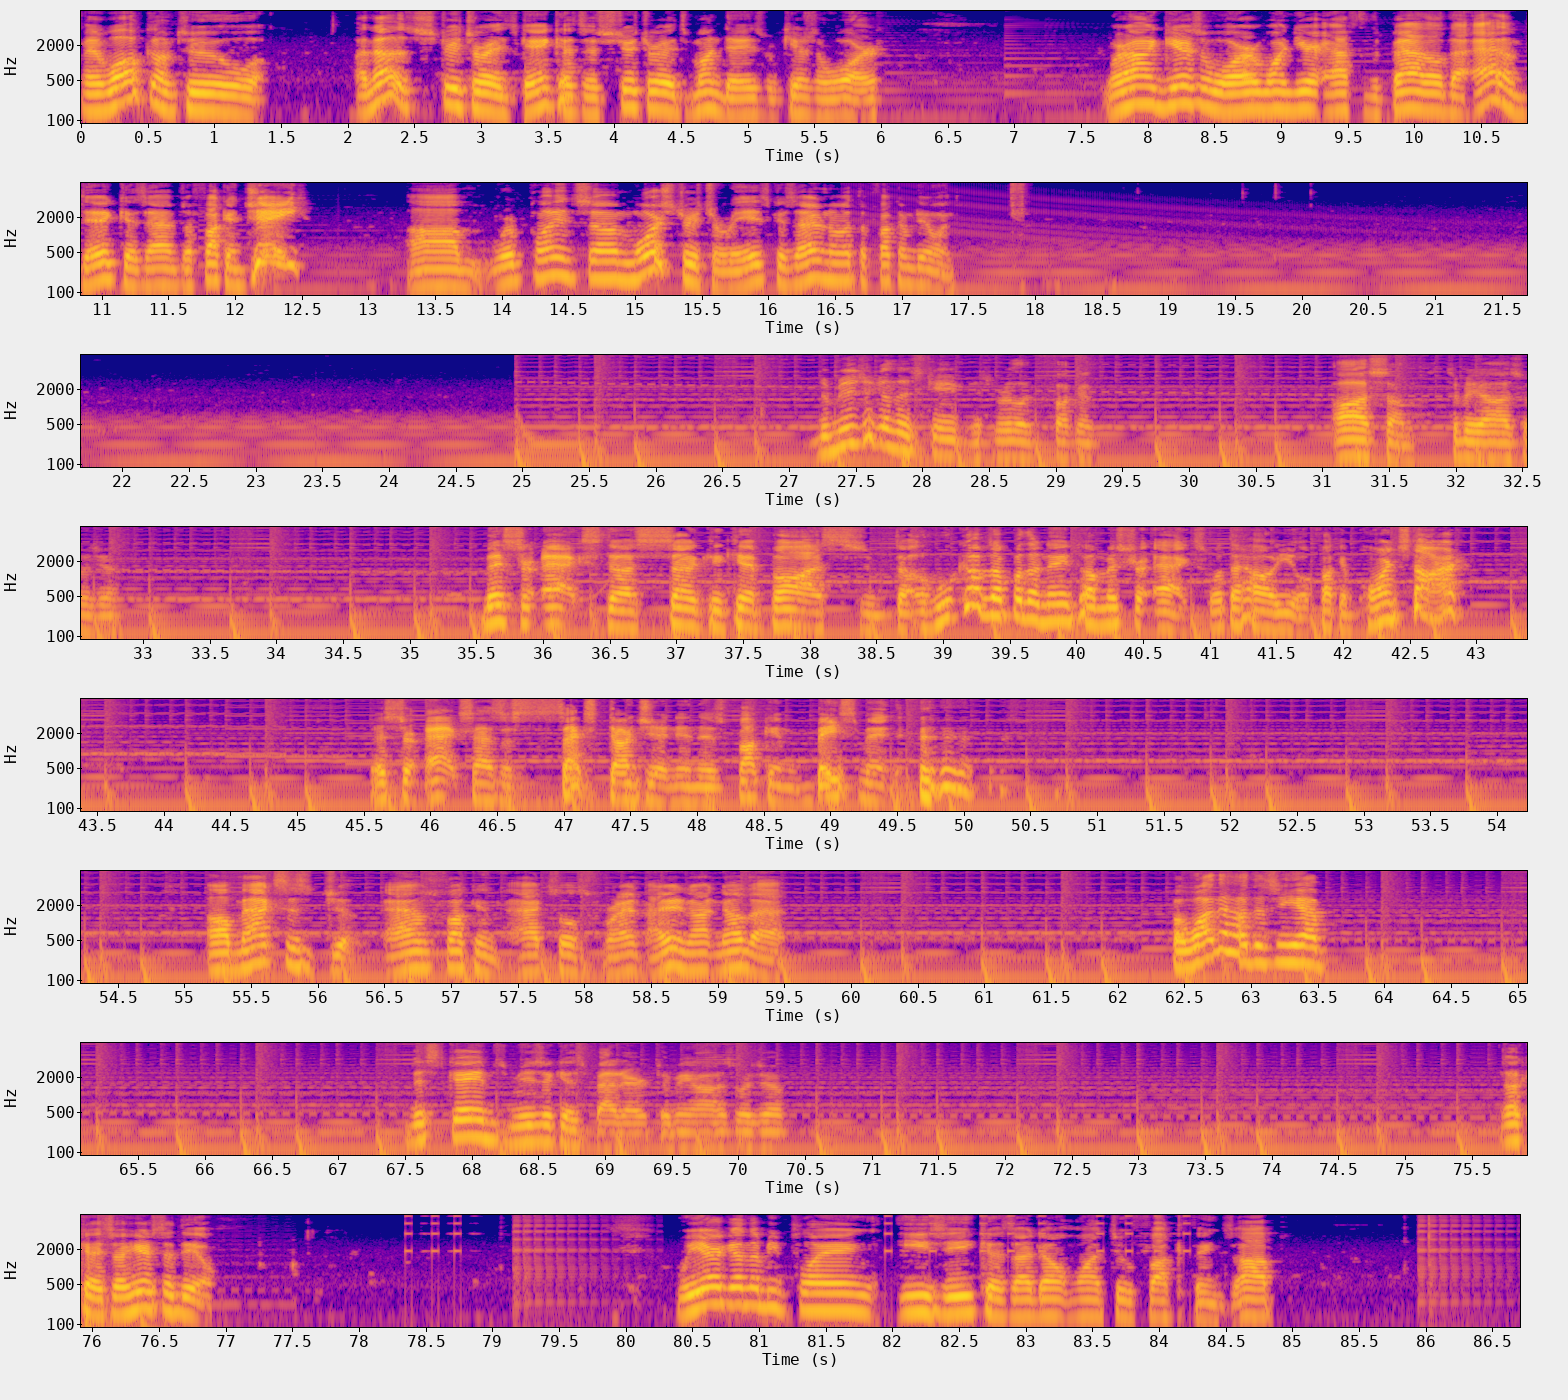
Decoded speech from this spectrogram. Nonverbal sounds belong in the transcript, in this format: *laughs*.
and welcome to another Streets of Rage game, because it's Streets of Rage Mondays with Gears of War. We're on Gears of War one year after the battle that Adam did, because Adam's a fucking G! Um, we're playing some more Streets of Rage, because I don't know what the fuck I'm doing. The music in this game is really fucking awesome, to be honest with you. Mr. X, the second kid boss. The, who comes up with a name called Mr. X? What the hell are you, a fucking porn star? Mr. X has a sex dungeon in his fucking basement. *laughs* uh, Max is J Adam's fucking Axel's friend. I did not know that. But why the hell does he have... This game's music is better, to be honest with you. Okay, so here's the deal. We are going to be playing easy because I don't want to fuck things up.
